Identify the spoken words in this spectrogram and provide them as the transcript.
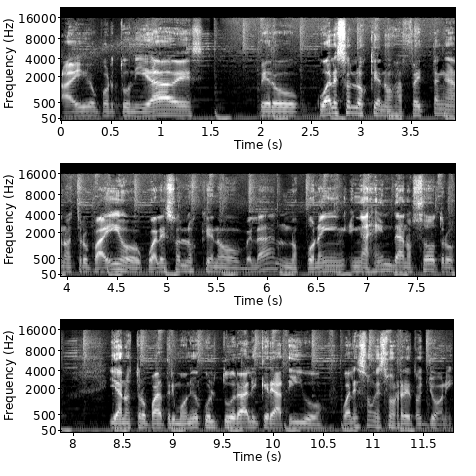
hay oportunidades, pero ¿cuáles son los que nos afectan a nuestro país o cuáles son los que nos, ¿verdad? nos ponen en agenda a nosotros y a nuestro patrimonio cultural y creativo. ¿Cuáles son esos retos, Johnny?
